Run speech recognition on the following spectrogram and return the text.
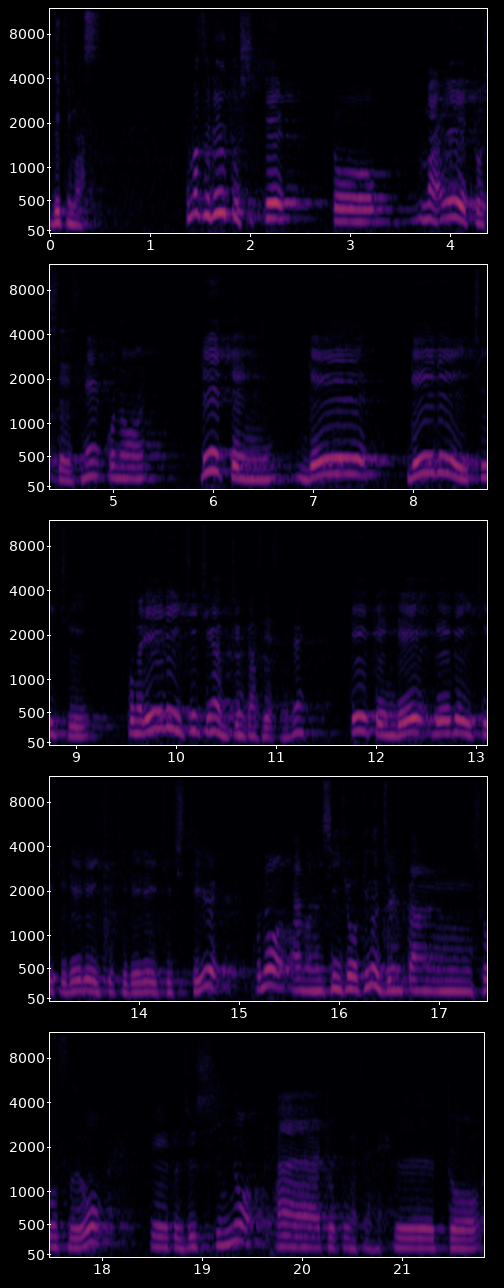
できます。まず例として、とまあ、A としてですね、この0.0 0011、この0011が循環性ですね。0.0011、0011、0011っていう、このあの二進表記の循環小数を、えっ、ー、と、十進の、あと、ごめんなさいね、えっ、ー、と、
